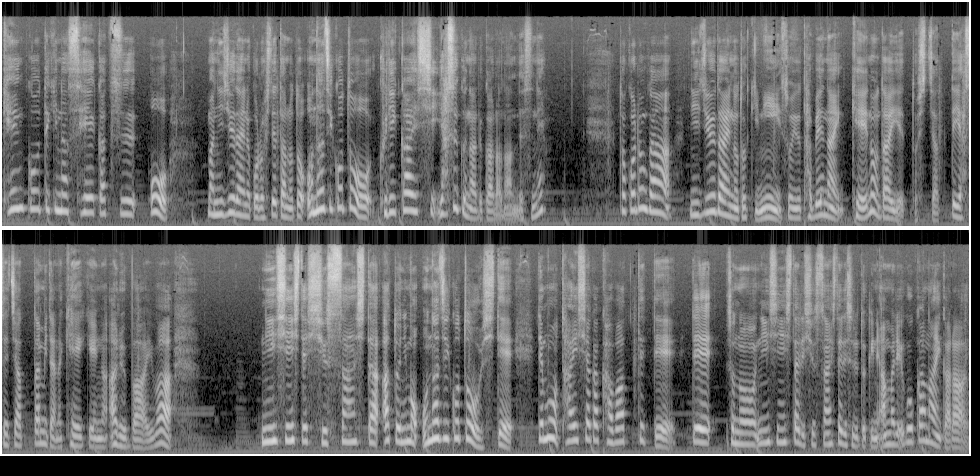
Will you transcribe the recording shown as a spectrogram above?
健康的な生活を、まあ、20代の頃してたのと同じことを繰り返しやすくなるからなんですね。ところが20代の時にそういう食べない系のダイエットしちゃって痩せちゃったみたいな経験がある場合は妊娠して出産した後にも同じことをしてでも代謝が変わっててでその妊娠したり出産したりする時にあんまり動かないから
